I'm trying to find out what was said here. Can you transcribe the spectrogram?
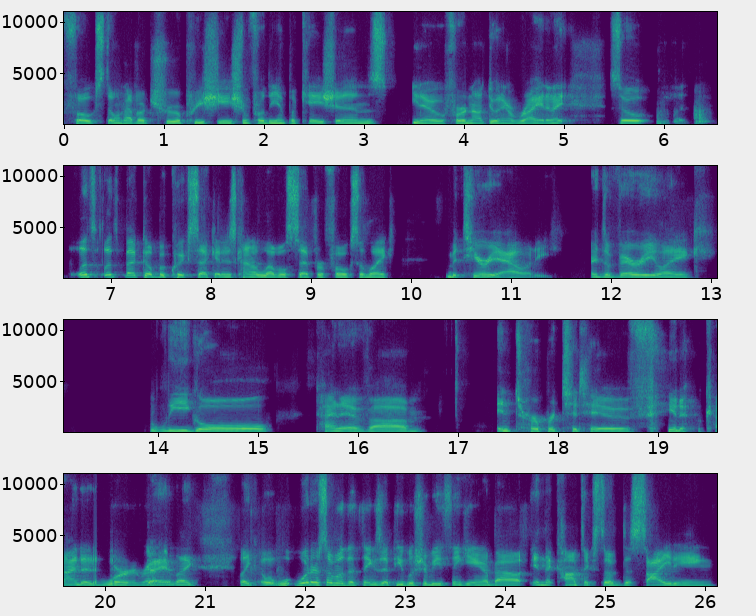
folks don't have a true appreciation for the implications, you know, for not doing it right. And I, so let's let's back up a quick second and just kind of level set for folks of like materiality. It's a very like legal kind of um interpretative you know kind of word right like like what are some of the things that people should be thinking about in the context of deciding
